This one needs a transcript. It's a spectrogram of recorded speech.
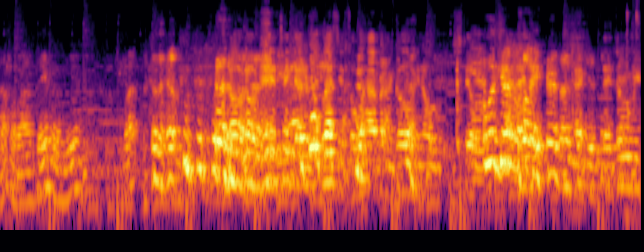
That's a lot of things on you. What? No, no, they didn't take that as a blessing. So what happened? I go, you know, still. Yeah. Look at they- all here. They, they threw me,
